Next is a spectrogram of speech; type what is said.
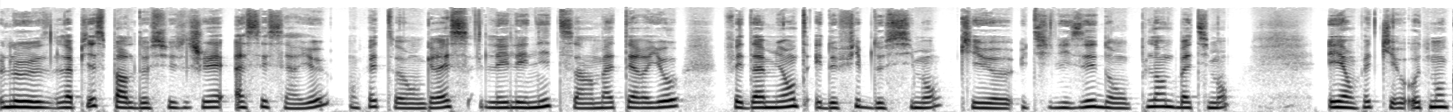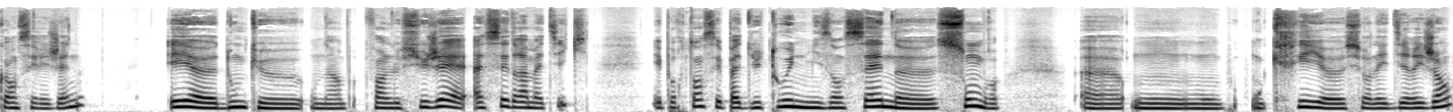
la pièce parle de sujets assez sérieux. En fait, en Grèce, l'hélénite, c'est un matériau fait d'amiante et de fibres de ciment qui est euh, utilisé dans plein de bâtiments et en fait qui est hautement cancérigène. Et euh, donc, euh, on a, enfin, le sujet est assez dramatique et pourtant, c'est pas du tout une mise en scène sombre. On, on, crie sur les dirigeants.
